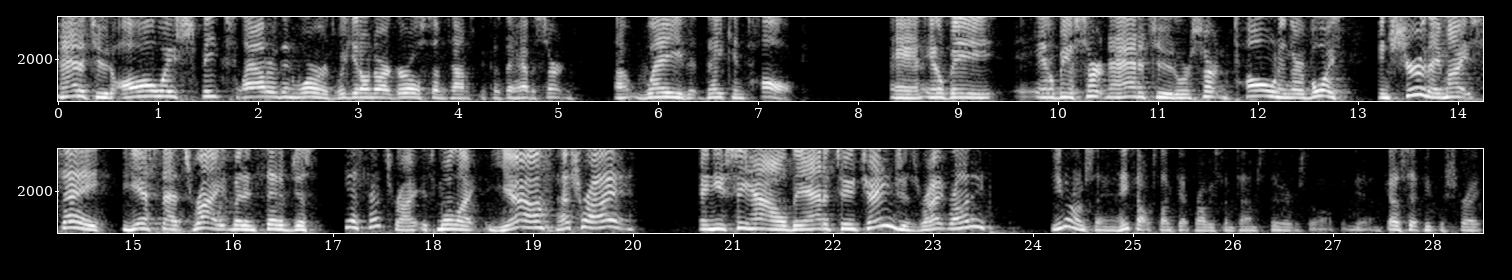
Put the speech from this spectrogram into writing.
Attitude always speaks louder than words. We get onto our girls sometimes because they have a certain uh, way that they can talk. And it'll be, it'll be a certain attitude or a certain tone in their voice. And sure, they might say, yes, that's right, but instead of just, yes, that's right, it's more like, yeah, that's right. And you see how the attitude changes, right, Ronnie? You know what I'm saying? He talks like that probably sometimes too, every so often. Yeah, got to set people straight.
